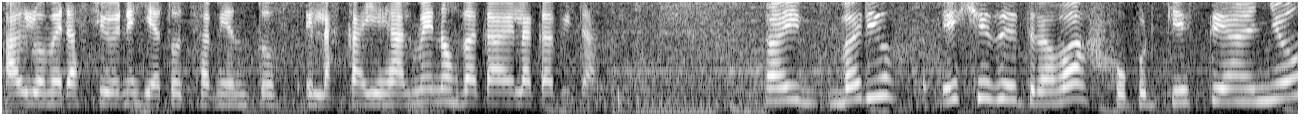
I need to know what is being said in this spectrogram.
aglomeraciones y atochamientos en las calles, al menos de acá de la capital? Hay varios ejes de trabajo porque este año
